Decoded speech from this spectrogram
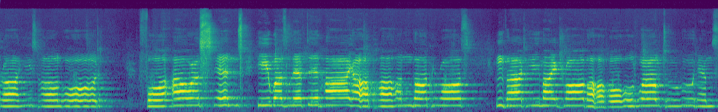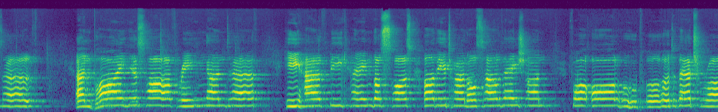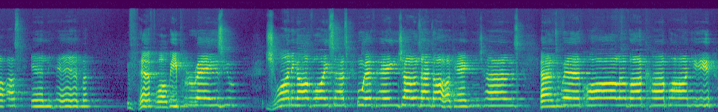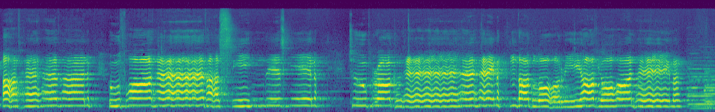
Christ our Lord. For our sins he was lifted high upon the cross, that he might draw the whole world to himself. And by his suffering and death, he hath became the source of eternal salvation for all who put their trust in him. Therefore we praise you, joining our voices with angels and archangels, and with all of the company of heaven, who forever sing this hymn to proclaim the glory of your name.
